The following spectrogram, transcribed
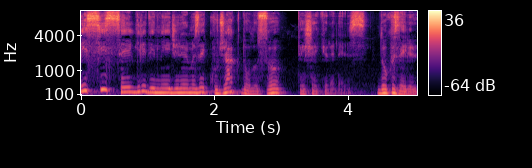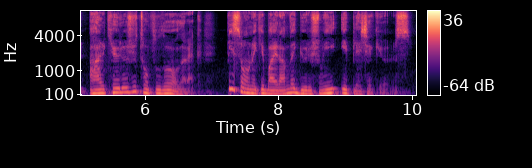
ve siz sevgili dinleyicilerimize kucak dolusu teşekkür ederiz. 9 Eylül Arkeoloji Topluluğu olarak bir sonraki bayramda görüşmeyi iple çekiyoruz.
